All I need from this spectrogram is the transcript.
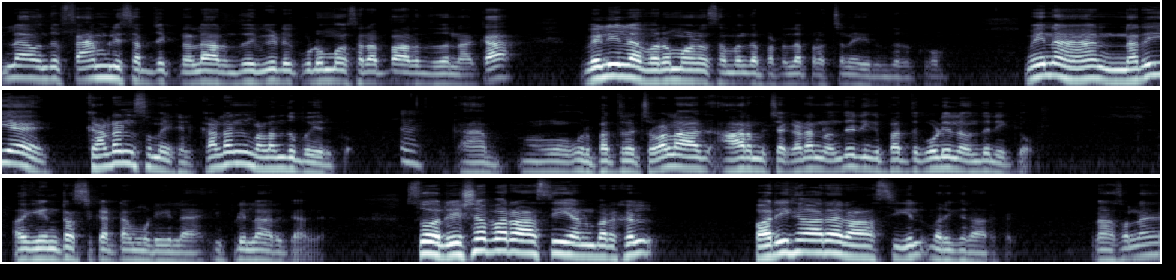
இல்லை வந்து ஃபேமிலி சப்ஜெக்ட் நல்லா இருந்தது வீடு குடும்பம் சிறப்பாக இருந்ததுனாக்கா வெளியில் வருமானம் சம்மந்தப்பட்டதில் பிரச்சனை இருந்திருக்கும். மெயினாக நிறைய கடன் சுமைகள் கடன் வளர்ந்து போயிருக்கும். ஒரு பத்து லட்ச ரூபாவில் ஆரம்பித்த கடன் வந்து நீங்கள் பத்து கோடியில் வந்து நிற்கும் அதுக்கு இன்ட்ரெஸ்ட் கட்ட முடியல இப்படிலாம் இருக்காங்க. ஸோ ரிஷபராசி அன்பர்கள் பரிகார ராசியில் வருகிறார்கள். நான் சொன்னேன்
